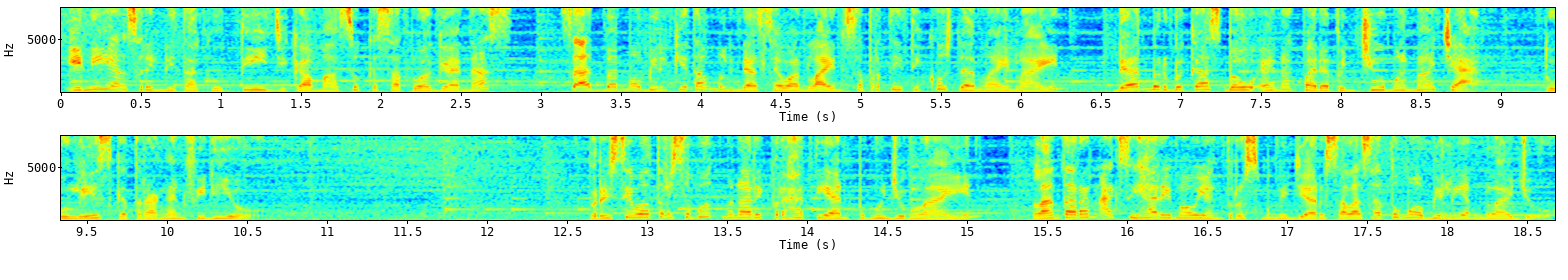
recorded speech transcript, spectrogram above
Ini yang sering ditakuti jika masuk ke satwa ganas saat ban mobil kita melindas hewan lain seperti tikus dan lain-lain dan berbekas bau enak pada penciuman macan. Tulis keterangan video. Peristiwa tersebut menarik perhatian pengunjung lain lantaran aksi harimau yang terus mengejar salah satu mobil yang melaju.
